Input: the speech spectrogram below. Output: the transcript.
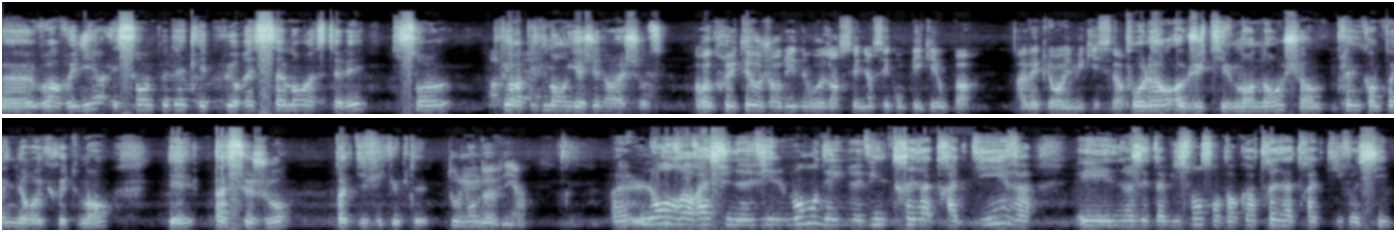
euh, voir venir, et sont peut-être les plus récemment installés, qui sont plus rapidement engagés dans la chose. recruter aujourd'hui de nouveaux enseignants, c'est compliqué ou pas Avec le Royaume-Uni qui sort? Pour l'heure, objectivement, non. Je suis en pleine campagne de recrutement, et à ce jour, pas de difficulté. Tout le monde veut venir. Euh, Londres reste une ville monde et une ville très attractive et nos établissements sont encore très attractifs aussi.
